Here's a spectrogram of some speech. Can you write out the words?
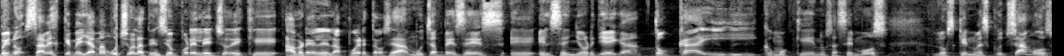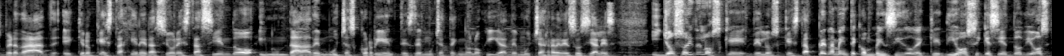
Bueno, sabes que me llama mucho la atención por el hecho de que ábrele la puerta. O sea, muchas veces eh, el Señor llega, toca y, como que nos hacemos los que no escuchamos, ¿verdad? Eh, creo que esta generación está siendo inundada de muchas corrientes, de mucha tecnología, de muchas redes sociales. Y yo soy de los que, de los que está plenamente convencido de que Dios sigue siendo Dios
